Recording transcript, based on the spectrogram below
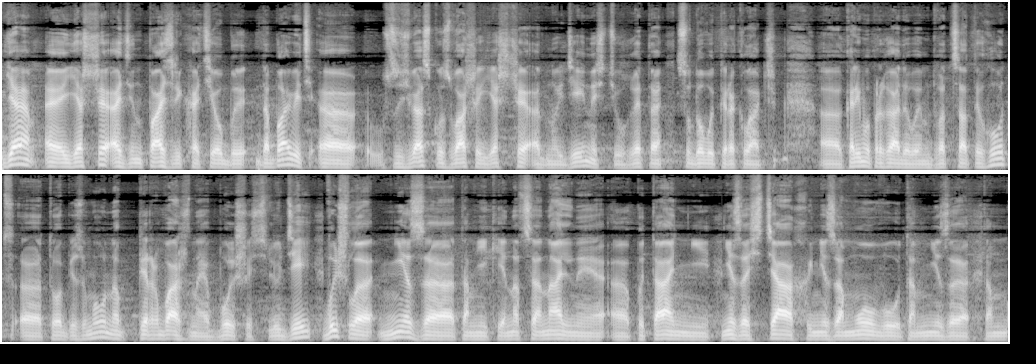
Я яшчэ один пазлік хацеў бы добавить у звязку з вашай яшчэ адной дзей дзейнасцю гэта судовы перакладчык. Калі мы прыгадываем двадцаты год то безумоўна пераважная большасць людзей выйшла не за там нейкія нацыянальныя пытанні не за сцяг не за мову там не за там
